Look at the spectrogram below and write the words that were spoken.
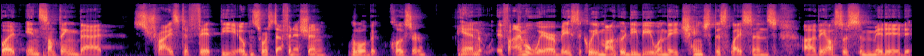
but in something that tries to fit the open source definition a little bit closer. And if I'm aware, basically MongoDB, when they changed this license, uh, they also submitted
